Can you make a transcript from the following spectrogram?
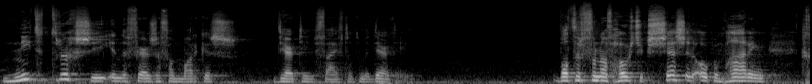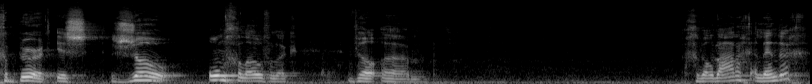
niet terugzie in de versen van Marcus 13, 5 tot en met 13. Wat er vanaf hoofdstuk 6 in Openbaring gebeurt, is zo ongelooflijk wel, um, gewelddadig, ellendig.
